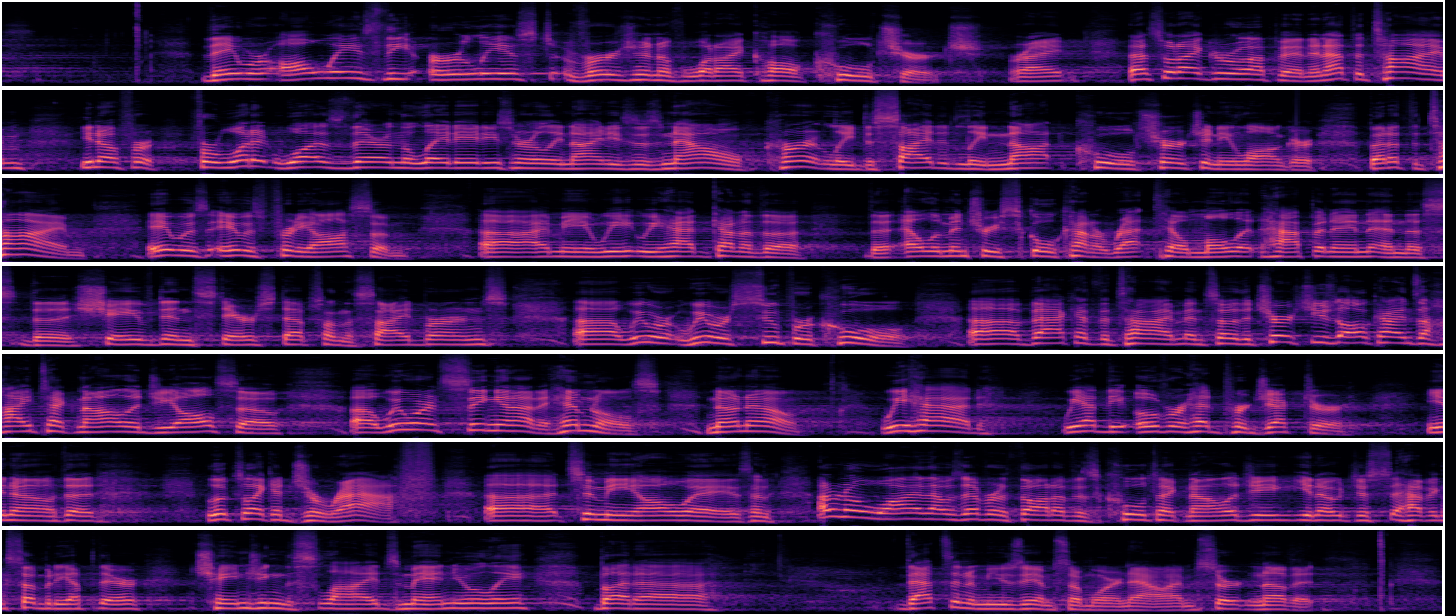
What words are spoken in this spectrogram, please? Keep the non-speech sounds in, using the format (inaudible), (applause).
they were always the earliest version of what I call cool church, right? That's what I grew up in. And at the time, you know, for, for what it was there in the late 80s and early 90s is now currently decidedly not cool church any longer. But at the time, it was, it was pretty awesome. Uh, I mean, we, we had kind of the, the elementary school kind of rat tail mullet happening and the, the shaved in stair steps on the sideburns. Uh, we, were, we were super cool uh, back at the time. And so the church used all kinds of high technology also. Uh, we weren't singing out of hymnals. No, no. We had, we had the overhead projector, you know, that looked like a giraffe uh, to me always. And I don't know why that was ever thought of as cool technology, you know, just having somebody up there changing the slides manually. But uh, that's in a museum somewhere now, I'm certain of it.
